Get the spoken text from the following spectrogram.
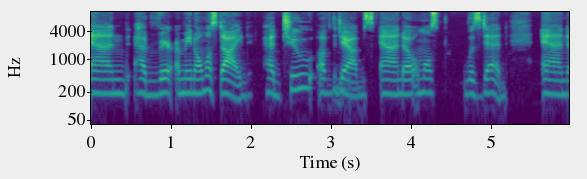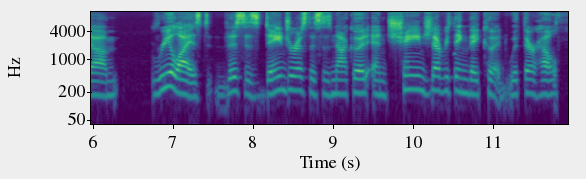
and had very. I mean, almost died. Had two of the mm-hmm. jabs and uh, almost was dead. And um, realized this is dangerous, this is not good, and changed everything they could with their health.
